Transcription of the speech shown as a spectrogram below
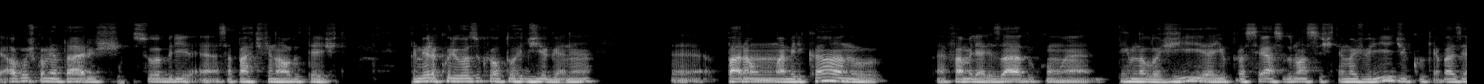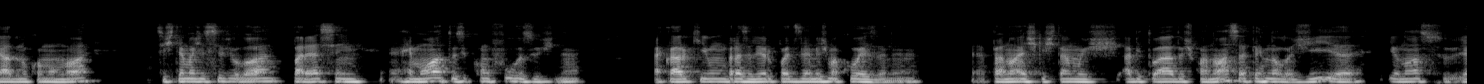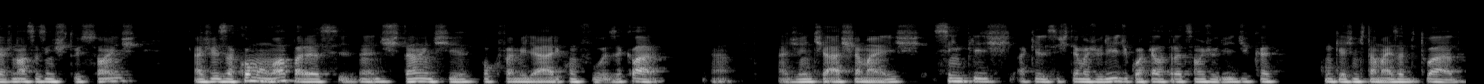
alguns comentários sobre essa parte final do texto. Primeiro, é curioso que o autor diga, né? É, para um americano é, familiarizado com a terminologia e o processo do nosso sistema jurídico, que é baseado no common law, sistemas de civil law parecem é, remotos e confusos, né? É claro que um brasileiro pode dizer a mesma coisa, né? É, para nós que estamos habituados com a nossa terminologia e, o nosso, e as nossas instituições, às vezes a common law parece né, distante, pouco familiar e confusa. É claro, né? a gente acha mais simples aquele sistema jurídico, aquela tradição jurídica com que a gente está mais habituado.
